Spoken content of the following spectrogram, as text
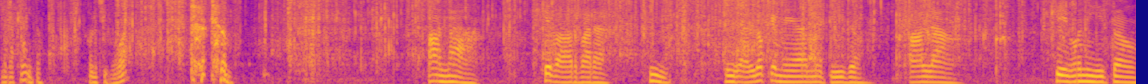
Mira qué bonito. Con chihuahua. ¡Hala! ¡Qué bárbara! Mm. Mira lo que me ha metido. ¡Hala! ¡Qué bonito!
